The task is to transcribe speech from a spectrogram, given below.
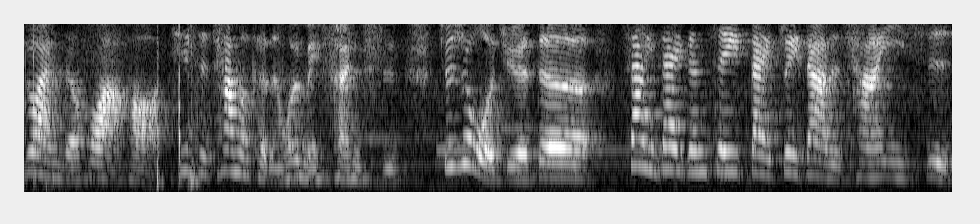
赚的话，哈，其实他们可能会没饭吃。就是我觉得上一代跟这一代最大的差异是。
